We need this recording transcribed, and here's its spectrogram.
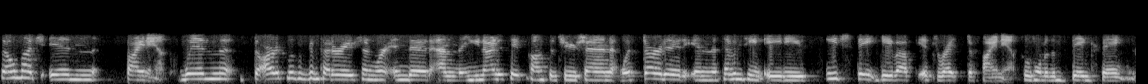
so much in finance. When the Articles of Confederation were ended and the United States Constitution was started in the 1780s, each state gave up its rights to finance. It was one of the big things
